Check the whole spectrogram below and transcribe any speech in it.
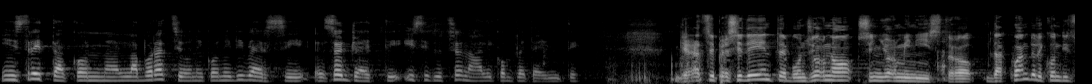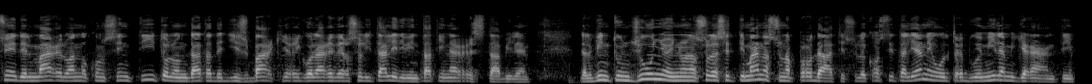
in stretta collaborazione con i diversi eh, soggetti istituzionali competenti. Grazie Presidente, buongiorno signor Ministro. Da quando le condizioni del mare lo hanno consentito, l'ondata degli sbarchi irregolari verso l'Italia è diventata inarrestabile. Dal 21 giugno in una sola settimana sono approdati sulle coste italiane oltre 2.000 migranti,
